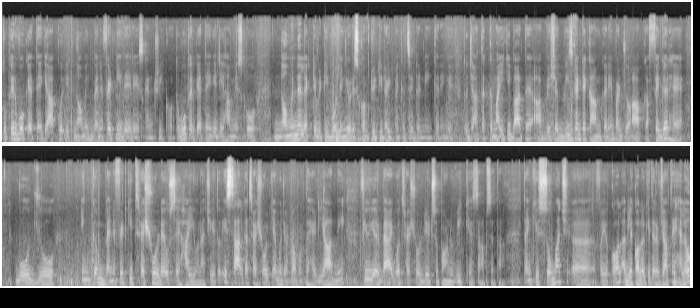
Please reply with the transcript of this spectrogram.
تو پھر وہ کہتے ہیں کہ آپ کو اکنامک بینیفٹ نہیں دے رہے اس کنٹری کو۔ تو وہ پھر کہتے ہیں کہ جی ہم اس کو نامنل ایکٹیویٹی بولیں گے اور اس کو ہم ٹریٹی رائٹ میں کنسیڈر نہیں کریں گے۔ تو جہاں تک کمائی کی بات ہے، آپ بے شک بیس گھنٹے کام کریں بٹ جو آپ کا فگر ہے وہ جو انکم بینیفٹ کی تھریش ہولڈ ہے اس سے ہائی ہونا چاہیے۔ تو اس سال کا تھریش ہولڈ کیا مجھے ٹاپ آف دا ہیڈ یاد نہیں۔ فیو ایئر بیک وہ تھریش ہولڈ ڈیڑھ سو پاؤنڈ ویک کے حساب سے تھا۔ Thank you so much for your call اگلے کالر کی طرف جاتے ہیں۔ ہیلو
